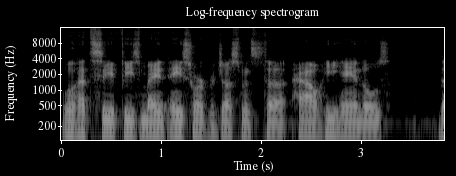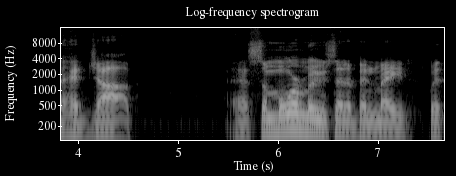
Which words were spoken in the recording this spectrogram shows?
we'll have to see if he's made any sort of adjustments to how he handles the head job. Uh, some more moves that have been made with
